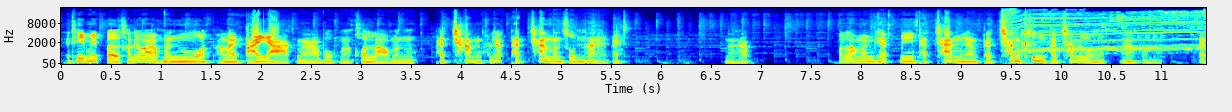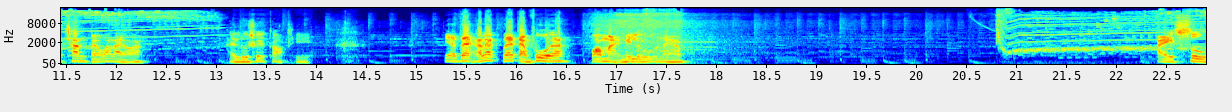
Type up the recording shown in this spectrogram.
ไอ้ที่ไม่เปิดเขาเรียกว่ามันหมดอะไรตายอยากนะครับผมคนเรามันแพชชั่นเขาเรียกแพชชั่นมันสูญหายไปนะครับ คนเรามันมีมีแพชชั่นเหมือนกันแพชชั่นขึ้นแพชชั่นลงนะครับผมแพชชั่นแปลว่าอะไรวะใครรู้ช่วยตอบทีเนี่ยได้อะไรได้แต่พูดนะความหมายไม่รู้นะครับไปสู่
